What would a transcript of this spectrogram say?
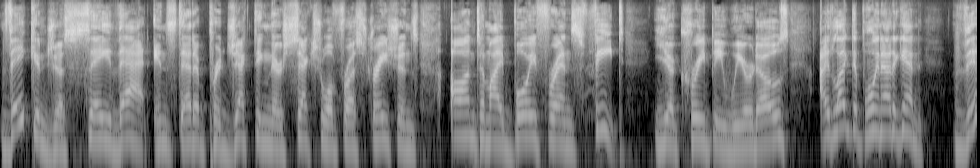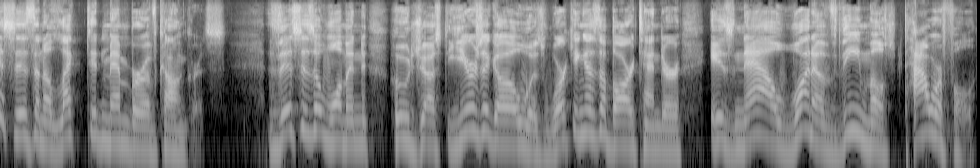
They can just say that instead of projecting their sexual frustrations onto my boyfriend's feet, you creepy weirdos. I'd like to point out again, this is an elected member of Congress. This is a woman who just years ago was working as a bartender, is now one of the most powerful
